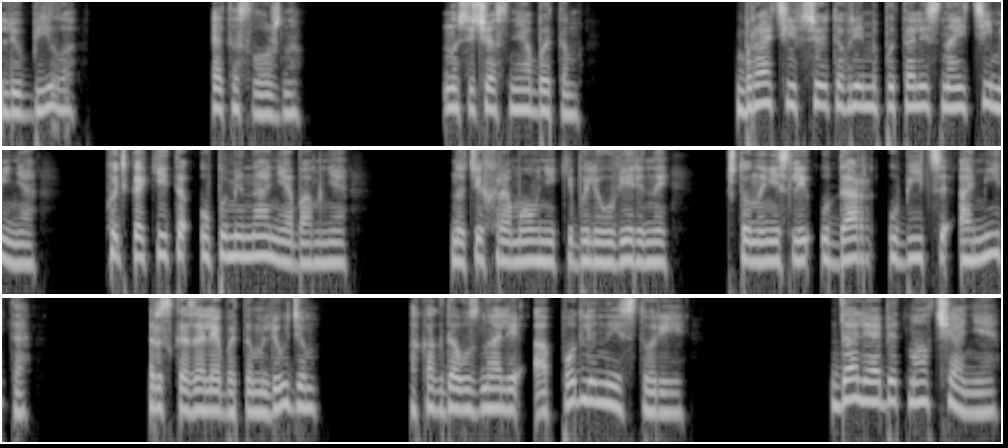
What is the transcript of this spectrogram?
любила. Это сложно. Но сейчас не об этом. Братья все это время пытались найти меня, хоть какие-то упоминания обо мне, но те храмовники были уверены, что нанесли удар убийце Амита, рассказали об этом людям, а когда узнали о подлинной истории, дали обет молчания,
